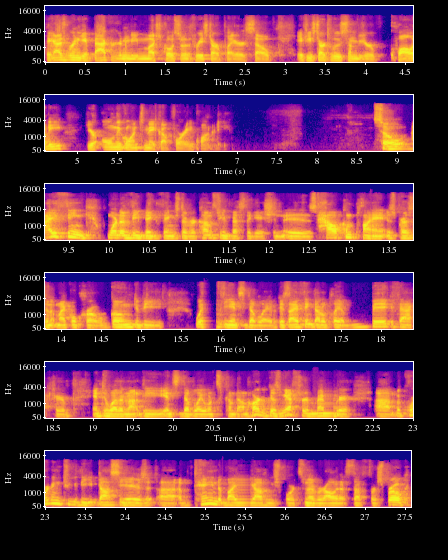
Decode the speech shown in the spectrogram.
the guys we're going to get back are going to be much closer to the three star players. So if you start to lose some of your quality, you're only going to make up for it in quantity. So I think one of the big things that ever comes to investigation is how compliant is President Michael Crow going to be with the NCAA? Because I think that'll play a big factor into whether or not the NCAA wants to come down hard. Because we have to remember, um, according to the dossiers uh, obtained by Yahoo Sports, whenever all of that stuff first broke,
